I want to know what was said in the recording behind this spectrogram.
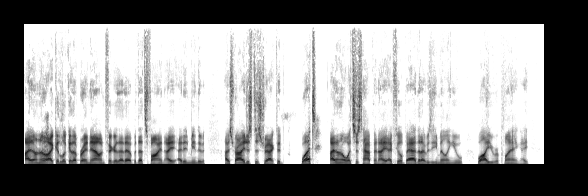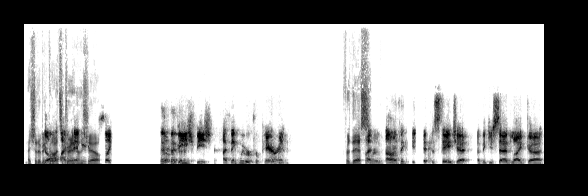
I don't know. I could look it up right now and figure that out, but that's fine. I, I didn't mean to. I was probably just distracted. What? I don't know what's just happened. I, I feel bad that I was emailing you while you were playing. I, I should have been no, concentrating on the show. Like, Vish, Vish. I think we were preparing. For this, I, I don't think we hit the stage yet. I think you said like, uh,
